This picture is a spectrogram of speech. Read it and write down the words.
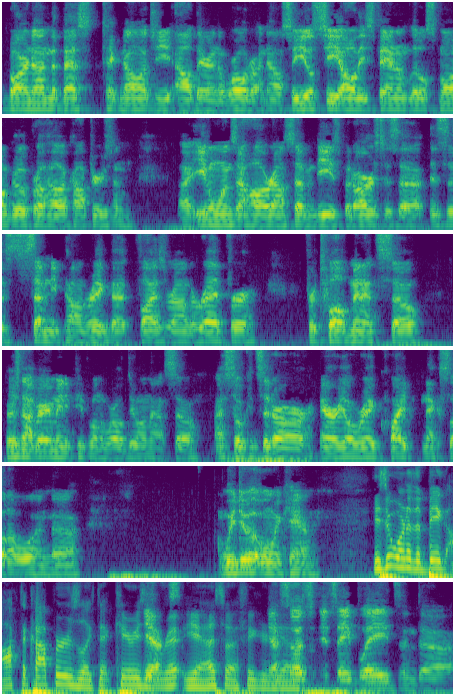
bar none the best technology out there in the world right now. So you'll see all these phantom little small GoPro helicopters and uh, even ones that haul around 7Ds, but ours is a is a 70 pound rig that flies around the red for for 12 minutes. So there's not very many people in the world doing that. So I still consider our aerial rig quite next level, and uh, we do it when we can. Is it one of the big octocopters like that carries that? Yes. Re- yeah, that's what I figured. Yeah, Yeah. so it's it's eight blades, and uh,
